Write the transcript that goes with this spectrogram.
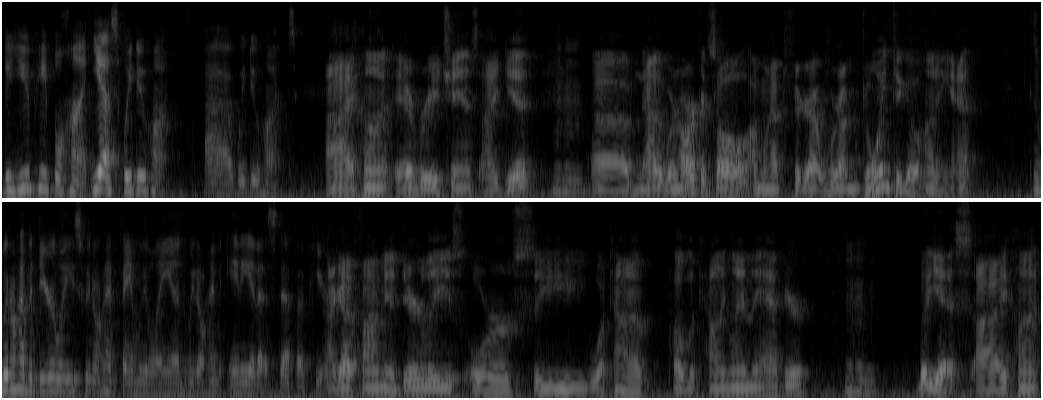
Do you people hunt? Yes, we do hunt. Uh, we do hunt. I hunt every chance I get. Mm-hmm. Um, now that we're in Arkansas, I'm going to have to figure out where I'm going to go hunting at. Because we don't have a deer lease, we don't have family land, we don't have any of that stuff up here. I got to find me a deer lease or see what kind of public hunting land they have here. hmm But yes, I hunt.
